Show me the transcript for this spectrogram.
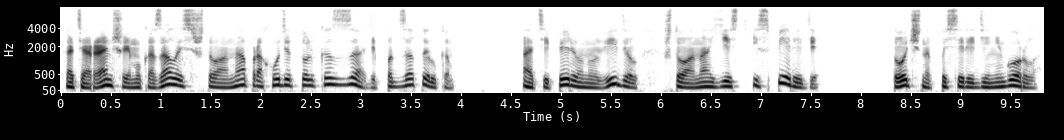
хотя раньше ему казалось, что она проходит только сзади, под затылком. А теперь он увидел, что она есть и спереди, точно посередине горла.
